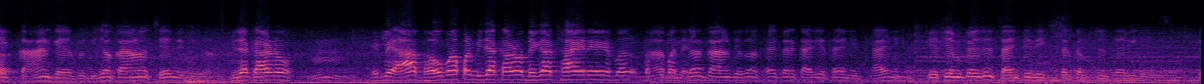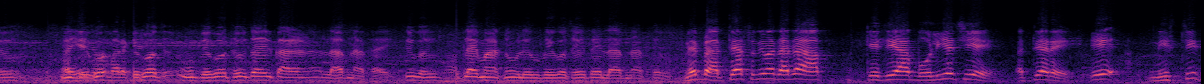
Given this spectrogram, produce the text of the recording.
એ એક કારણ કહેવાય. બીજા કારણો છે મેં ભેગા બીજા કારણો? હમ. એટલે આ ભાવમાં પણ બીજા કારણો ભેગા થાય ને બને બધા કારણ ભેગા થાય ત્યારે કાર્ય થાય ને થાય ને તેથી એમ કહે છે સાયન્ટિફિક સર્કમસ્ટન્સ એવિડન્સ હું ભેગો થયું તો એ કારણ લાભ ના થાય. શું કહ્યું? કેટલાય માણસનું લેવું ભેગો થયું તો લાભ ના થયો. નહીં પણ અત્યાર સુધીમાં દાદા આપ કે જે આ બોલીએ છીએ અત્યારે એ નિશ્ચિત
